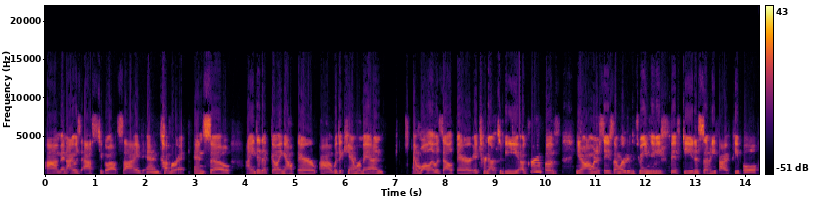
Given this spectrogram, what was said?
um, and I was asked to go outside and cover it. And so I ended up going out there uh, with a cameraman. And while I was out there, it turned out to be a group of, you know, I want to say somewhere between maybe 50 to 75 people.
